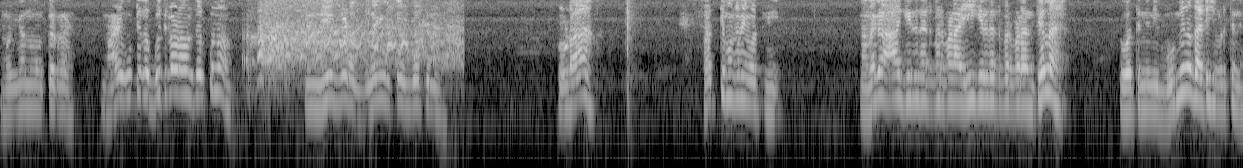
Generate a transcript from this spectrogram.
ಮಂಗಂದು ಮಕ್ಕಳ್ರೆ ನಾಯಿ ಹುಟ್ಟಿದ ಬುದ್ಧಿ ಬೇಡ ಒಂದ್ ಸ್ವಲ್ಪ ನೀಗ್ ಬೇಡ ಬೆಳಗ್ಗೆ ವಿಚಾರ ಗೊತ್ತೀನಿ ನೋಡ, ಸತ್ಯ ಮಗನ ಇವತ್ತು ನೀ. ನನಗ ಆ ಗಿರಿ ದಟ್ಟ ಬರ್ಬೇಡ, ಈ ಗಿರಿ ದಟ್ಟ ಬರ್ಬೇಡ ಅಂತಿಲ್ಲ. ಇವತ್ತು ನೀನು ಈ ಭೂಮಿನ ದಾಟಿಸಿ ಬಿಡ್ತೀನಿ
